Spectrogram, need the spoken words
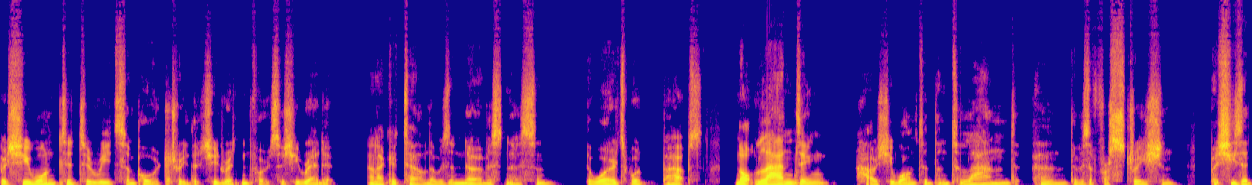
but she wanted to read some poetry that she'd written for it. So she read it. And I could tell there was a nervousness and the words were perhaps not landing how she wanted them to land, and there was a frustration. But she's a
